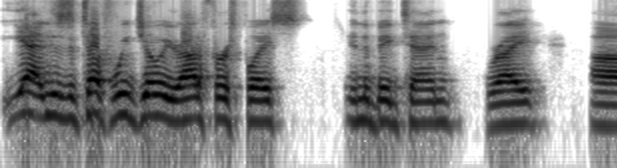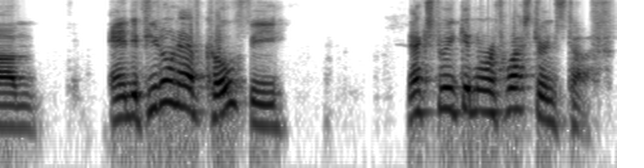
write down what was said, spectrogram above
yeah, this is a tough week, Joey. You're out of first place in the Big Ten, right? Um, and if you don't have Kofi, next week at Northwestern's tough.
